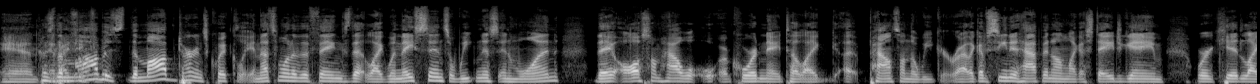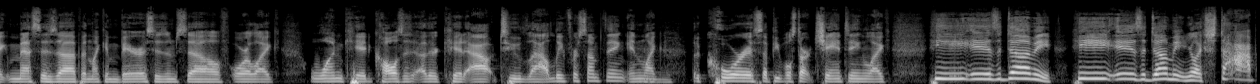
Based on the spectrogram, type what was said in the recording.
And Because the I mob is the mob turns quickly, and that's one of the things that like when they sense a weakness in one, they all somehow will o- coordinate to like uh, pounce on the weaker, right? Like I've seen it happen on like a stage game where a kid like messes up and like embarrasses himself, or like one kid calls this other kid out too loudly for something, and like the chorus of people start chanting like "He is a dummy, he is a dummy," and you're like "Stop,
